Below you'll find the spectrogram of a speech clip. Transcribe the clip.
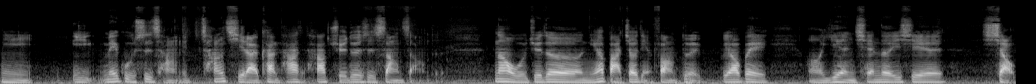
你以美股市场，你长期来看，它它绝对是上涨的。那我觉得你要把焦点放对，不要被呃眼前的一些。小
